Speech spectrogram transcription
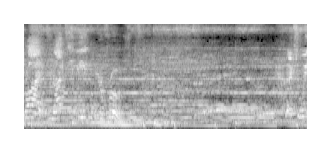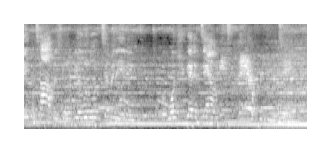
drive. Do not deviate from your approach. The extra weight at the top is gonna be a little intimidating, but once you get it down, it's there for you to take.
